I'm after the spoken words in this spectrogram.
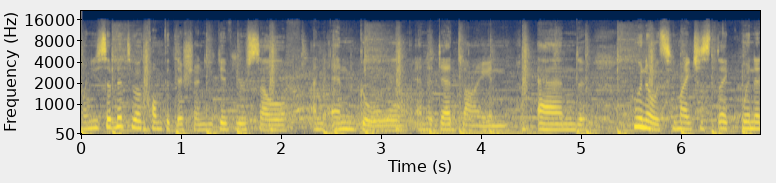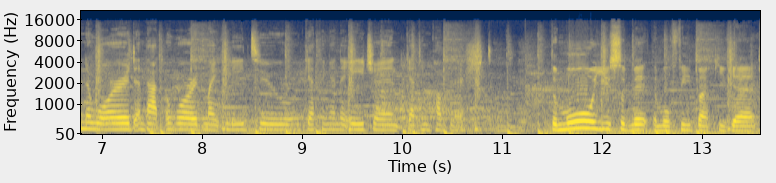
When you submit to a competition, you give yourself an end goal and a deadline. And who knows, you might just like win an award and that award might lead to getting an agent, getting published the more you submit, the more feedback you get,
